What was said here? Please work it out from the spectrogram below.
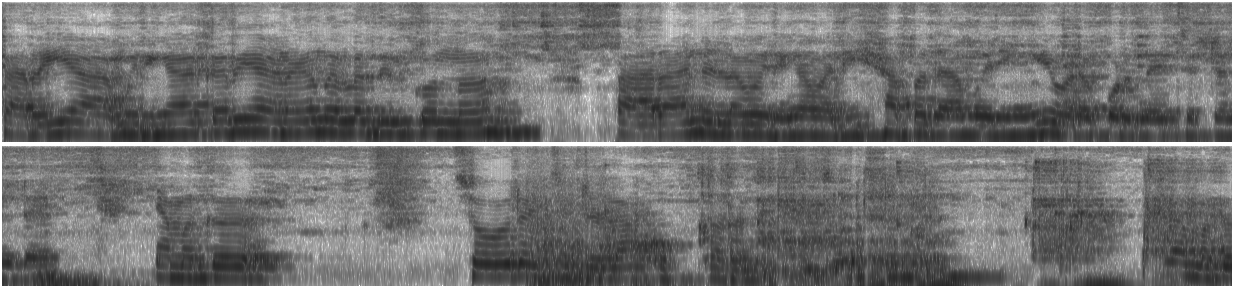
കറിയാ മുരിങ്ങാക്കറിയാണ് എന്നുള്ളതിൽക്കൊന്ന് പാറാനുള്ള മുരിങ്ങ മതി. അപ്പോൾ ഇതാ മുരിങ്ങ ഇവിടെ കൊടുന്ന് വെച്ചിട്ടുണ്ട്. നമുക്ക് ചോറ് വെച്ചിട്ടുള്ള കുക്കർ നമുക്ക്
